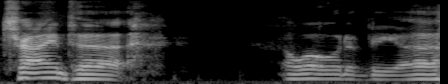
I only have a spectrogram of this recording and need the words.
Trying to. oh, What would it be? Uh,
